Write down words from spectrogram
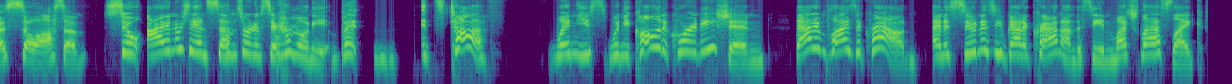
was so awesome. So I understand some sort of ceremony, but it's tough when you when you call it a coronation. That implies a crown, and as soon as you've got a crown on the scene, much less like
